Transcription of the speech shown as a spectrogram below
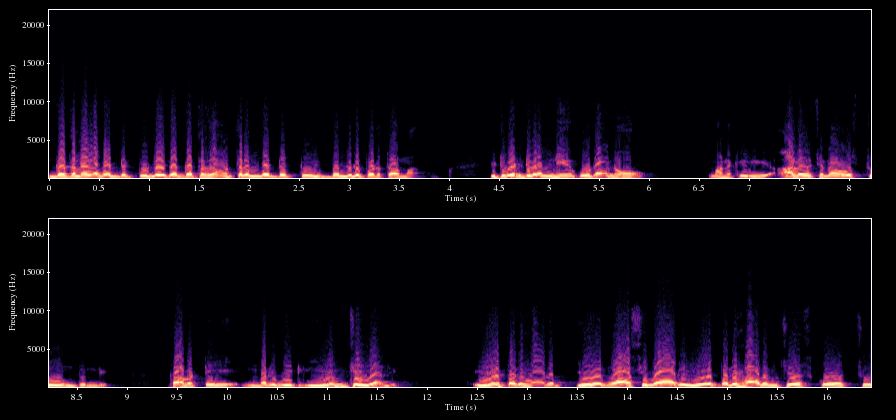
గత నెల పడ్డట్టు లేదా గత సంవత్సరం పడ్డట్టు ఇబ్బందులు పడతామా? ఇటువంటివన్నీ కూడాను మనకి ఆలోచన వస్తూ ఉంటుంది. కాబట్టి మరి వీటికి ఏం చేయాలి ఏ పరిహారం ఏ రాశి వారు ఏ పరిహారం చేసుకోవచ్చు?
